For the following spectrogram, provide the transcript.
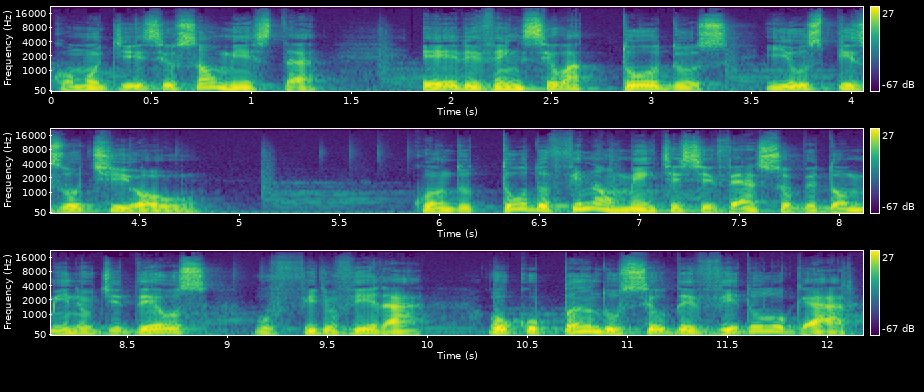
Como disse o salmista, ele venceu a todos e os pisoteou. Quando tudo finalmente estiver sob o domínio de Deus, o Filho virá, ocupando o seu devido lugar,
